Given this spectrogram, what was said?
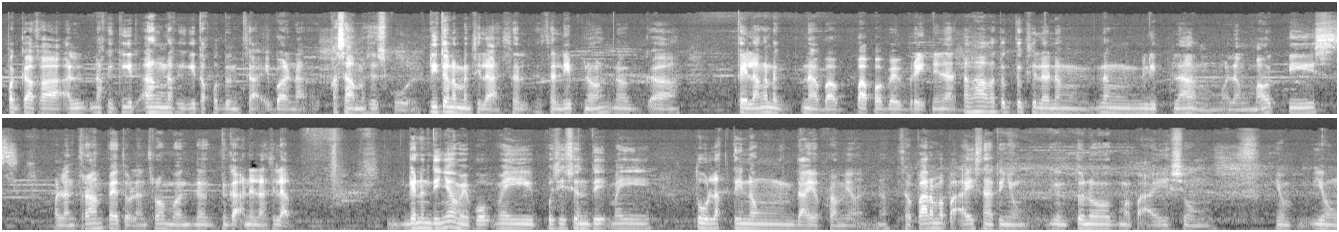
pagkaka al- nakikita ang nakikita ko dun sa iba na kasama sa school dito naman sila sa, sa lip no nag ah, kailangan nag napapavibrate nila. Nakakatugtog sila ng ng lip lang. Walang mouthpiece walang trumpet walang trombone. Nag nagaano lang sila. Ganun din yun. May po, may position di may tulak din ng diaphragm yon no? So para mapaayos natin yung yung tunog mapaayos yung yung yung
